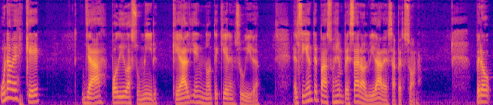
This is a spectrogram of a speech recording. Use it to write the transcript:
Una vez que ya has podido asumir que alguien no te quiere en su vida, el siguiente paso es empezar a olvidar a esa persona. Pero,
